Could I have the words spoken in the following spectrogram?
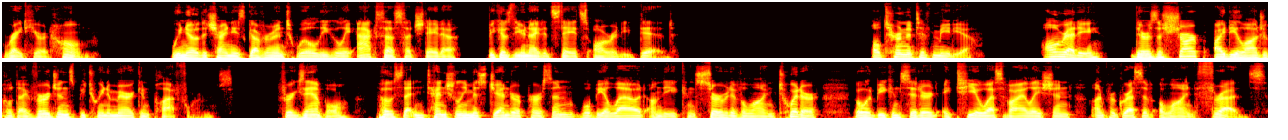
right here at home. We know the Chinese government will legally access such data because the United States already did. Alternative media. Already, there is a sharp ideological divergence between American platforms. For example, posts that intentionally misgender a person will be allowed on the conservative aligned Twitter, but would be considered a TOS violation on progressive aligned threads.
